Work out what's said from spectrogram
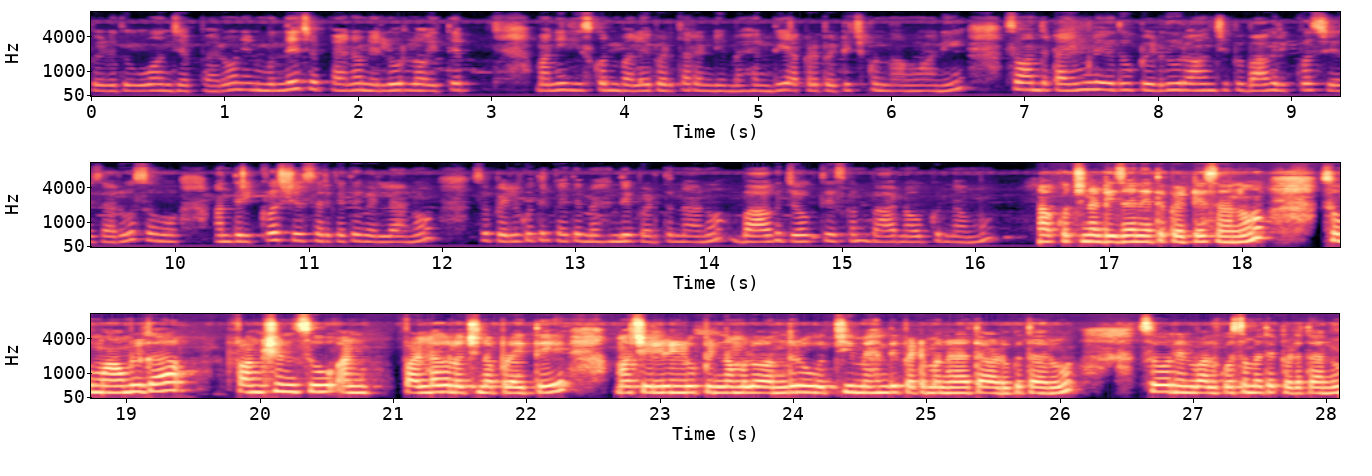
పెడదువు అని చెప్పారు. నేను ముందే చెప్పాను నెల్లూరులో అయితే మనీ తీసుకొని భలే పెడతారండి మెహందీ అక్కడ పెట్టించుకుందాము అని. సో అంత టైం లేదు పెడుదురా అని చెప్పి బాగా రిక్వెస్ట్ చేశారు. సో అంత రిక్వెస్ట్ చేసరికి అయితే వెళ్ళాను. సో పెళ్ళి కూతురికి అయితే మెహందీ పెడుతున్నాను. బాగా జోక్ తీసుకొని బాగా నవ్వుకున్నాము. నాకు వచ్చిన డిజైన్ అయితే పెట్టేశాను. సో మామూలుగా ఫంక్షన్స్ అండ్ పండగలు వచ్చినప్పుడైతే మా చెల్లెళ్ళు పిన్నమ్మలు అందరూ వచ్చి మెహందీ పెట్టమని అయితే అడుగుతారు. సో నేను వాళ్ళ కోసం అయితే పెడతాను.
